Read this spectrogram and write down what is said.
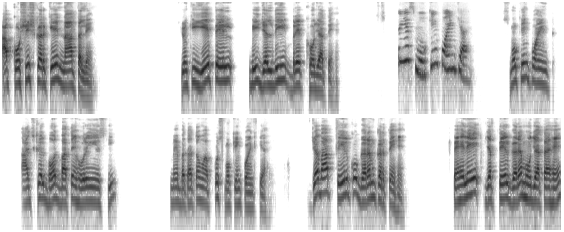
आप कोशिश करके ना तलें। क्योंकि ये तेल भी जल्दी ब्रेक हो जाते हैं। तो ये स्मोकिंग पॉइंट क्या है? स्मोकिंग पॉइंट आजकल बहुत बातें हो रही हैं इसकी। मैं बताता हूँ आपको स्मोकिंग पॉइंट क्या है। जब आप तेल को गर्म करते हैं पहले जब तेल गर्म हो जाता है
